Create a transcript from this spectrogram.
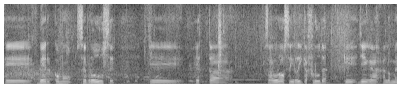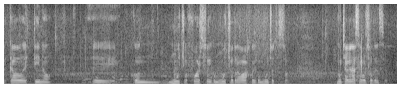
eh, ver cómo se produce eh, esta sabrosa y rica fruta que llega a los mercados de destino eh, con mucho esfuerzo y con mucho trabajo y con mucho tesoro. Muchas gracias por su atención.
